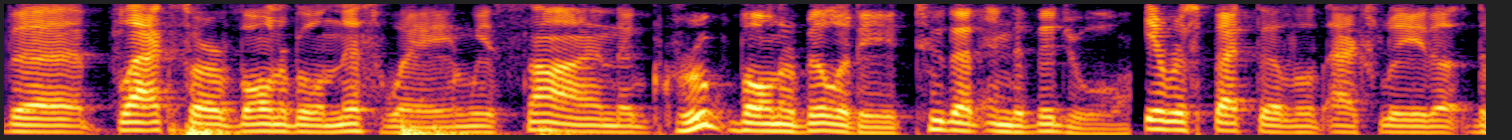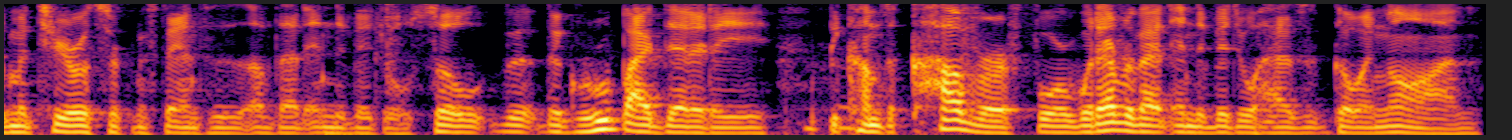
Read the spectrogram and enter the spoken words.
that blacks are vulnerable in this way, and we assign the group vulnerability to that individual, irrespective of actually the, the material circumstances of that individual. So the, the group identity becomes a cover for whatever that individual has going on.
